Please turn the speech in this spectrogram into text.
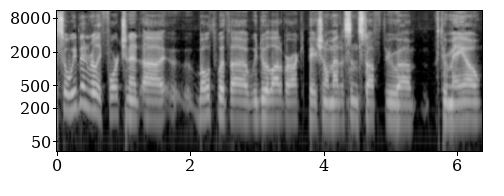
So we've been really fortunate, uh, both with uh, we do a lot of our occupational medicine stuff through uh, through Mayo,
